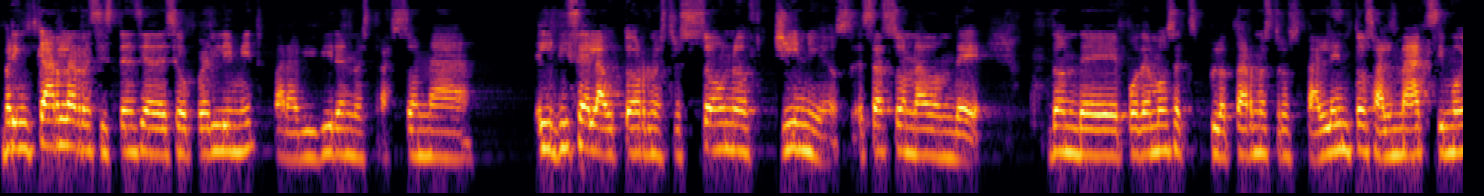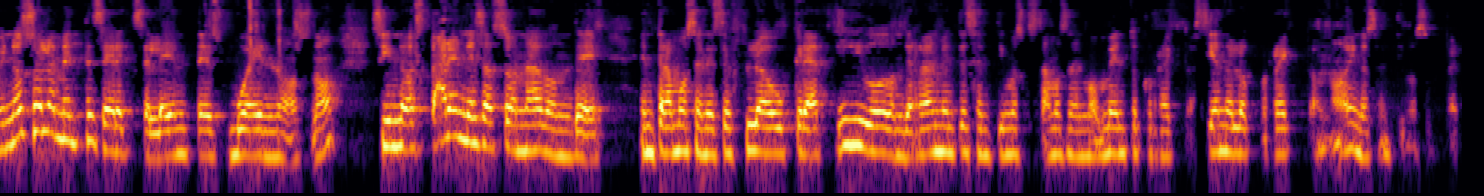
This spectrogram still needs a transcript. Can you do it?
brincar la resistencia de ese upper limit para vivir en nuestra zona, él dice el autor, nuestro zone of genius, esa zona donde donde podemos explotar nuestros talentos al máximo y no solamente ser excelentes, buenos, ¿no? Sino estar en esa zona donde entramos en ese flow creativo, donde realmente sentimos que estamos en el momento correcto, haciendo lo correcto, ¿no? Y nos sentimos súper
